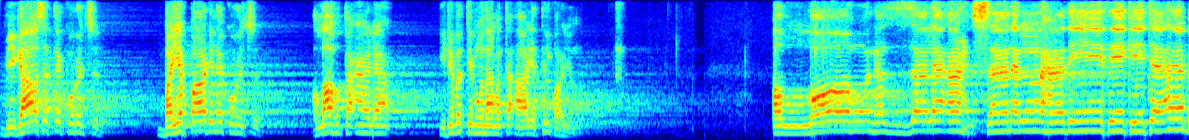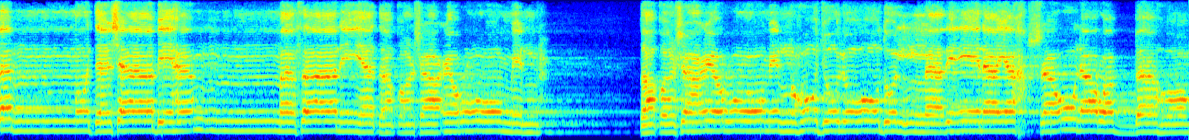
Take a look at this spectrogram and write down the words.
വികാസത്തെക്കുറിച്ച് ഭയപ്പാടിനെ കുറിച്ച് അള്ളാഹു തആല ഇരുപത്തിമൂന്നാമത്തെ ആയത്തിൽ പറയുന്നു الله نزل أحسن الحديث كتابا متشابها مثانية تقشعر منه تقشعر منه جلود الذين يخشون ربهم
